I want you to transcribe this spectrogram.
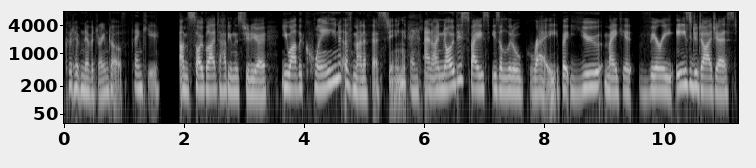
could have never dreamed of. Thank you. I'm so glad to have you in the studio. You are the queen of manifesting. Thank you. And I know this space is a little grey, but you make it very easy to digest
